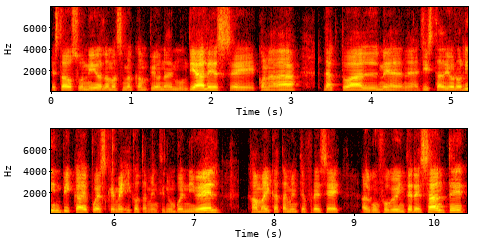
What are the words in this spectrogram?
Estados Unidos, la máxima campeona de mundiales, eh, Canadá, la actual meda- medallista de oro olímpica, y pues que México también tiene un buen nivel, Jamaica también te ofrece algún fogueo interesante.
